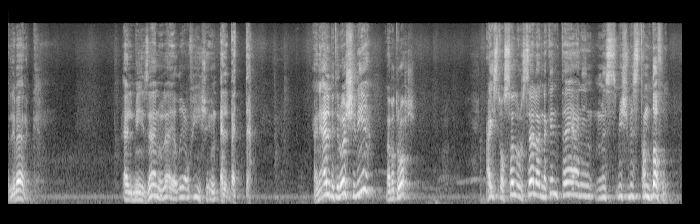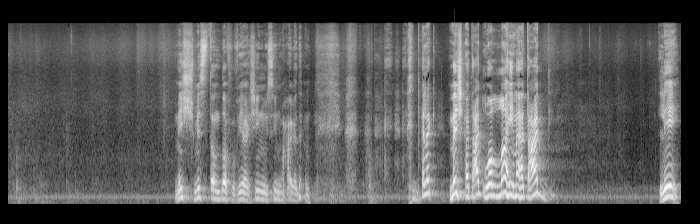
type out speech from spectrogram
خلي بالك. الميزان لا يضيع فيه شيء البتة. يعني قلبة الوش دي ما بتروحش. عايز توصل له رسالة إنك أنت يعني مش مش مستنضفه. مش مستنضفه فيها شين وسين وحاجة ده. خد بالك؟ مش هتعدي. والله ما هتعدي. ليه؟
